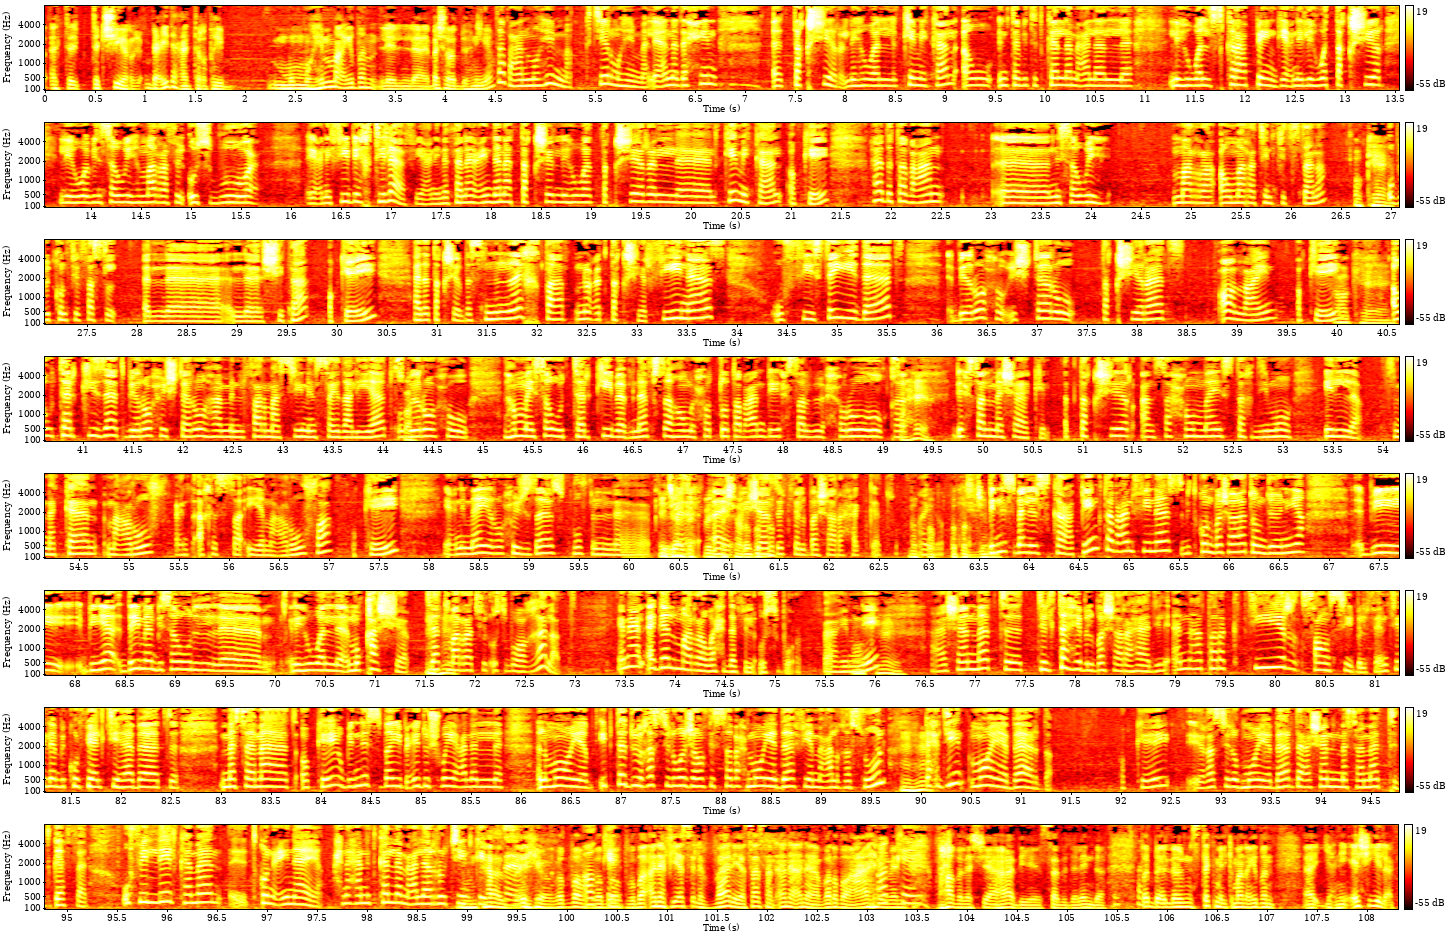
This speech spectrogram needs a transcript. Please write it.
الت- التكشير بعيدة عن الترطيب م- مهمة أيضا للبشرة الدهنية؟ طبعا مهمة كتير مهمة لأن دحين التقشير اللي هو chemical أو أنت بتتكلم على ال- اللي هو ال scrubbing يعني اللي هو التقشير اللي هو بنسويه مرة في الأسبوع يعني في باختلاف. يعني مثلا عندنا التقشير اللي هو التقشير ال- ال chemical okay هذا طبعا آه نسويه مرة أو مرتين في السنة okay. وبيكون في فصل الشتاء okay؟ هذا تقشير. بس نختار نوع التقشير. في ناس وفي سيدات بيروحوا يشتروا تقشيرات online okay okay. أو تركيزات بيروحوا يشتروها من ال pharmacy من الصيدليات صح. وبيروحوا هم يسووا التركيبة بنفسهم يحطوا طبعا بيحصل حروق صحيح. بيحصل مشاكل التقشير أنصحهم ما يستخدموه إلا في مكان معروف عند أخصائية معروفة okay يعني ما يروحوا يجازفوا في, ال- في ال- يجازف آه، يجازف بالضبط. في البشرة حقته بالضبط، بالضبط، جميل. بالنسبة لل scrubbing طبعا في ناس بتكون بشرتهم دهنية بي بي دايما بيسووا ال- اللي هو المقشر ثلاث مرات في الأسبوع غلط يعني على الأقل مرة واحدة في الأسبوع فاهمني؟ okay. عشان ما تلتهب البشرة هذه لأنها ترى كتير sensible فهمتي لما بيكون فيها التهابات مسامات okay وبالنسبة يبعدوا شوي على ال- الموية يبتدوا يغسلوا وجههم في الصباح موية دافية مع الغسول بعدين موية باردة okay؟ يغسلوا بموية باردة عشان المسامات تتقفل. وفي الليل كمان تكون عناية. إحنا حنتكلم على الروتين ممتاز. كيف أيوه بالضبط أوكي. بالضبط, بالضبط أنا في أسئلة في بالي. أساسا أنا أنا برضو اعاني من. بعض الأشياء هذه أستاذة دليندا طيب لو نستكمل كمان أيضا آه، يعني إيش هي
